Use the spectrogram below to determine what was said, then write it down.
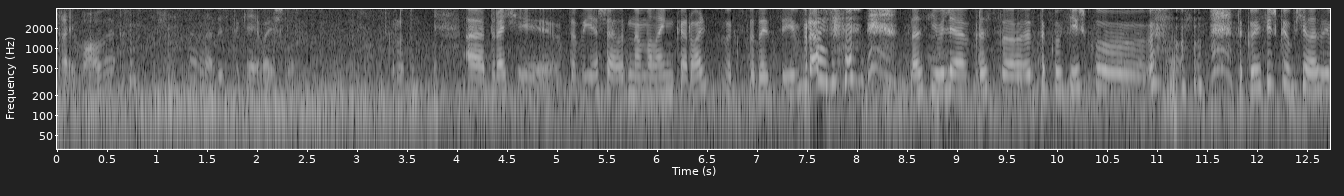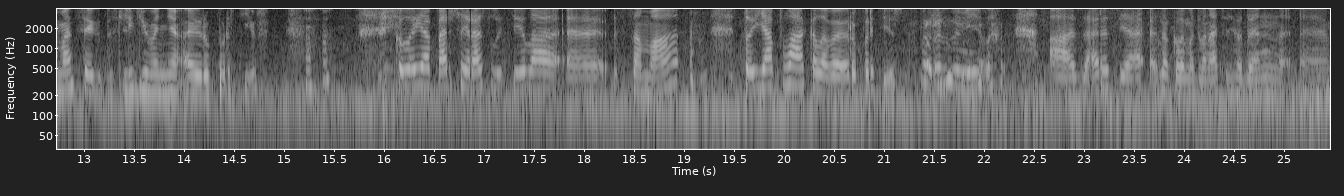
драйвове. Вона десь таке і вийшла. Круто. До речі, в тебе є ще одна маленька роль в експедиції, правда? У нас Юля просто таку фішку такою фішкою почала займатися як досліджування аеропортів. Коли я перший раз летіла е, сама, то я плакала в аеропорті, розуміли. А зараз я, ну коли ми 12 годин е,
